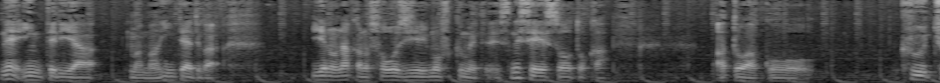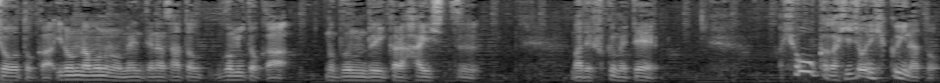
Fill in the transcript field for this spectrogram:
ね、インテリア、まあまあ、インテリアというか、家の中の掃除も含めてですね、清掃とか、あとはこう、空調とか、いろんなもののメンテナンス、あとゴミとかの分類から排出、まで含めて、評価が非常に低いなと。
